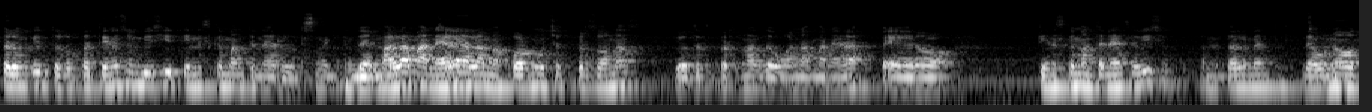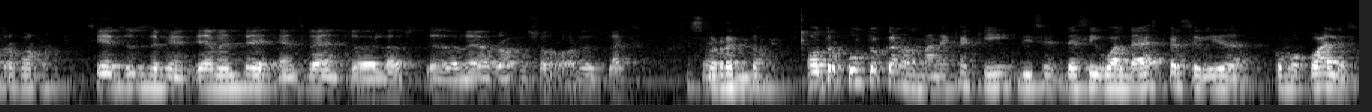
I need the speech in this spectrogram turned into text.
perdón que interrumpa, tienes un bici y tienes que mantenerlo. De mala manera, Sí. a lo mejor muchas personas y otras personas de buena manera, pero tienes que mantener ese vicio, lamentablemente, de una u otra forma. Sí, entonces definitivamente entra dentro de las, de las banderas rojas o red flags. Correcto. Otro punto que nos maneja aquí dice desigualdades percibidas, como cuáles,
